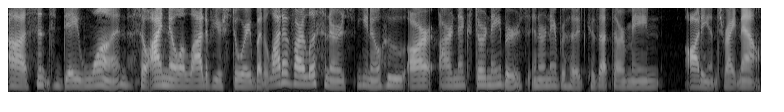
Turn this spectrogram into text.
uh, since day one. So I know a lot of your story, but a lot of our listeners, you know, who are our next door neighbors in our neighborhood, because that's our main audience right now.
